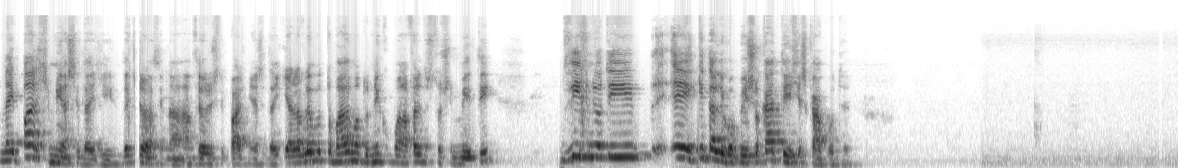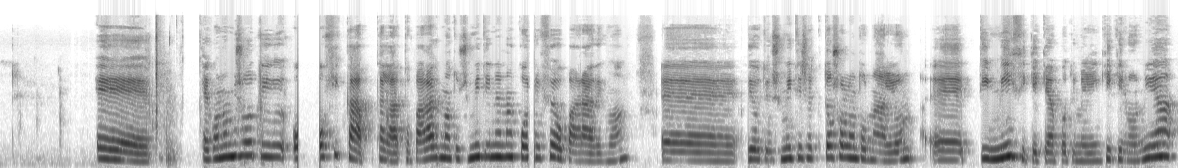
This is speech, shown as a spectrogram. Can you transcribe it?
να υπάρχει μια συνταγή. Δεν ξέρω Αθηνά, αν θεωρείς ότι υπάρχει μια συνταγή, αλλά βλέπω το παράδειγμα του Νίκου που αναφέρεται στο Σιμίτι, δείχνει ότι, ε, κοίτα λίγο πίσω, κάτι είχες κάποτε. Ε, εγώ νομίζω ότι όχι καλά. Το παράδειγμα του Σμίτ είναι ένα κορυφαίο παράδειγμα, ε, διότι ο Σμίτης εκτός όλων των άλλων ε, τιμήθηκε και από την ελληνική κοινωνία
